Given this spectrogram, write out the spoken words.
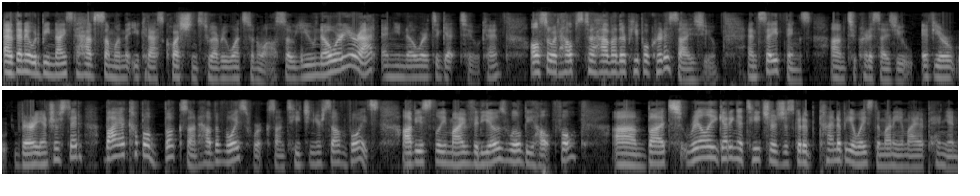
And then it would be nice to have someone that you could ask questions to every once in a while. So you know where you're at and you know where to get to, okay? Also, it helps to have other people criticize you and say things um, to criticize you. If you're very interested, buy a couple books on how the voice works, on teaching yourself voice. Obviously, my videos will be helpful. Um, but really, getting a teacher is just going to kind of be a waste of money, in my opinion,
